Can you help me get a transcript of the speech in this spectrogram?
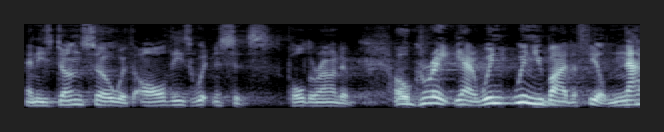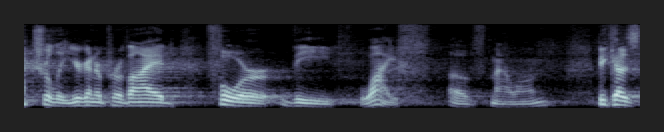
and he's done so with all these witnesses pulled around him. Oh, great. Yeah, when, when you buy the field, naturally you're going to provide for the wife of Mahlon because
